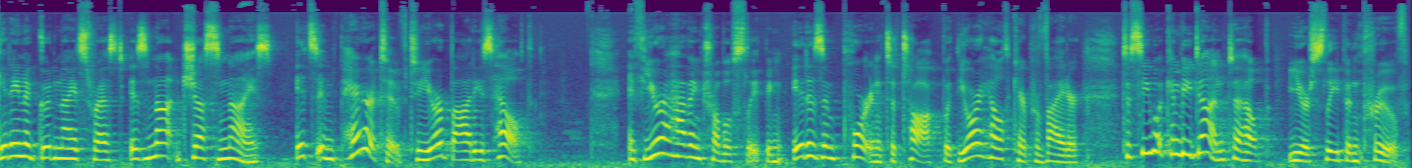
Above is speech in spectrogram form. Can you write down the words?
Getting a good night's rest is not just nice, it's imperative to your body's health. If you're having trouble sleeping, it is important to talk with your healthcare provider to see what can be done to help your sleep improve.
